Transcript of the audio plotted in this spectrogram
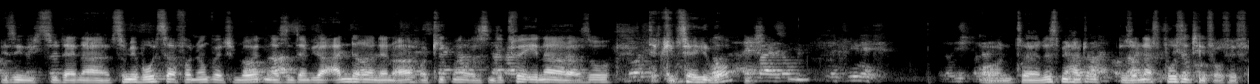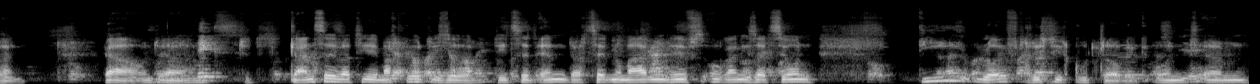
weiß ich nicht, zu deiner, zum Geburtstag von irgendwelchen Leuten, da sind dann wieder andere und dann, ach, kick mal, was ist denn das für einer oder so. Das gibt's ja hier überhaupt nicht. Und äh, das ist mir halt auch besonders positiv aufgefallen. Ja, und äh, das Ganze, was hier gemacht wird, diese DZN, Dachzeltnomadenhilfsorganisation, die läuft richtig gut, glaube ich. Und ähm,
